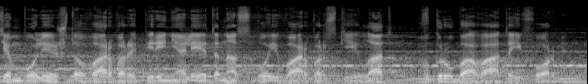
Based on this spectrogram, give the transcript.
Тем более, что варвары переняли это на свой варварский лад в грубоватой форме.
